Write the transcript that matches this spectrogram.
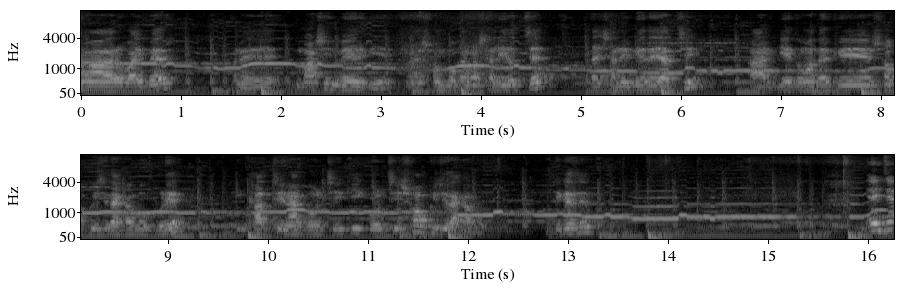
আমার ওয়াইফের মাসির মেয়ের বিয়ে। মানে সম্পর্কে আমার শালি হচ্ছে, তাই শালির বিয়েতে যাচ্ছি। আর গিয়ে তোমাদেরকে সব কিছু দেখাবো ঘুরে, কি খাচ্ছি, না করছি, কি করছি সব কিছু দেখাবো। ঠিক আছে? এই যে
